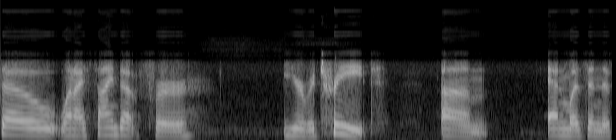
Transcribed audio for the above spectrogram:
So when I signed up for your retreat um, and was in this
